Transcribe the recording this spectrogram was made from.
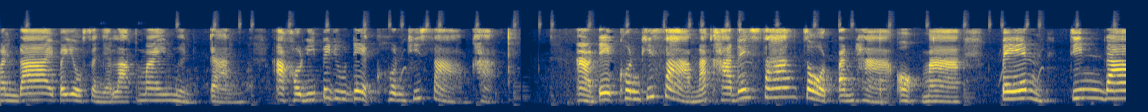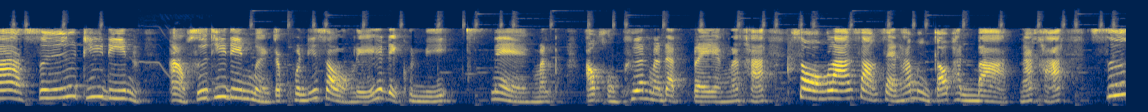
มันได้ประโยคสัญลักษณ์ไม่เหมือนกันอะคราวนี้ไปดูเด็กคนที่สามค่ะอ่าเด็กคนที่ 3 นะคะได้สร้างโจทย์ปัญหาออกมา เป็นจินดาซื้อที่ดินอ้าวซื้อที่ดินเหมือนกับคนที่ 2 เลยให้เด็กคนนี้ แหมมันเอาของเพื่อนมาดัดแปลงนะคะ2ล้าน3 5 9 0 0 0 บาทนะคะ ซึ่ง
